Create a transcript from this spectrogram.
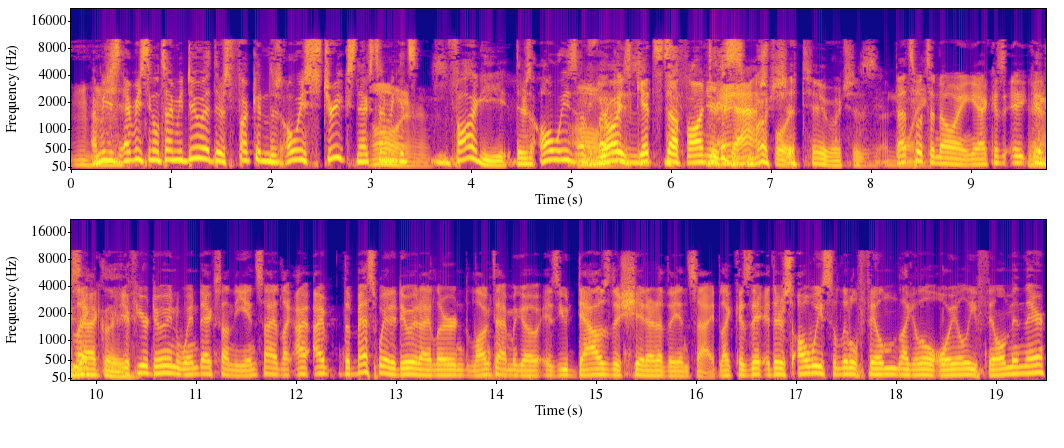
I mean, just every single time you do it, there's fucking, there's always streaks next time Oh, it gets yes. foggy. There's always Oh, fucking, You always get stuff on your Yes, dashboard too, which is annoying. That's what's annoying, yeah, because Exactly. like if you're doing Windex on the inside, like I, I, the best way to do it, I learned a long time ago, is you douse the shit out of the inside, like because there, there's always a little film, like a little oily film in there,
